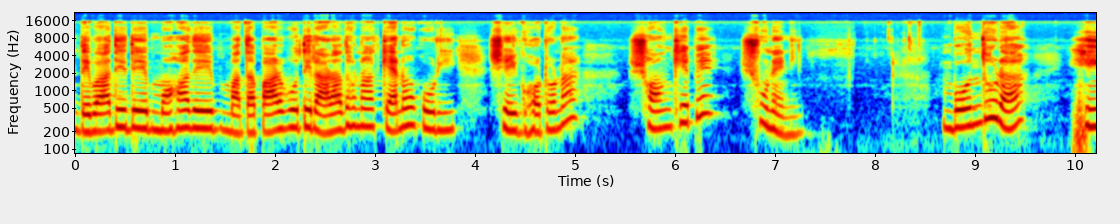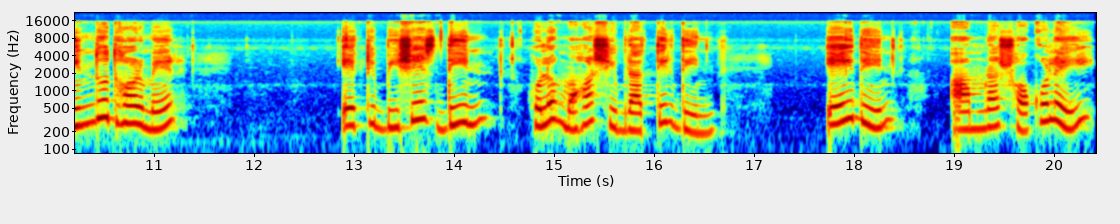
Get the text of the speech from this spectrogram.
দেবাদিদেব, মহাদেব, মাতা পার্বতীর আরাধনা কেন করি? সেই ঘটনা সংক্ষেপে শুনে নিই বন্ধুরা, হিন্দু ধর্মের একটি বিশেষ দিন হলো মহাশিবরাত্রির দিন। এই দিন আমরা সকলেই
